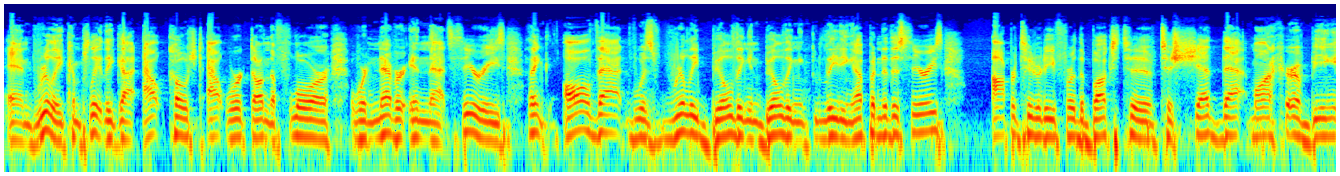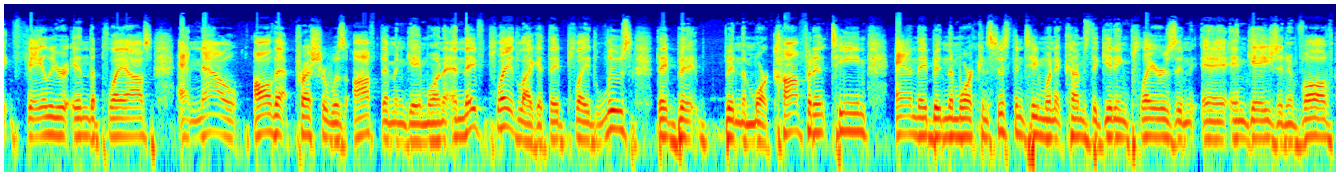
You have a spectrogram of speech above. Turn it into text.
and really completely got outcoached, outworked on the floor. Were never in that series. I think all that was really building and building leading up into this series opportunity for the Bucks to to shed that moniker of being failure in the playoffs, and now all that pressure was off them in Game One, and they've played like it. They've played loose. They've been, been the more confident team, and they've been the more consistent team when it comes to getting players in, in, engaged and involved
